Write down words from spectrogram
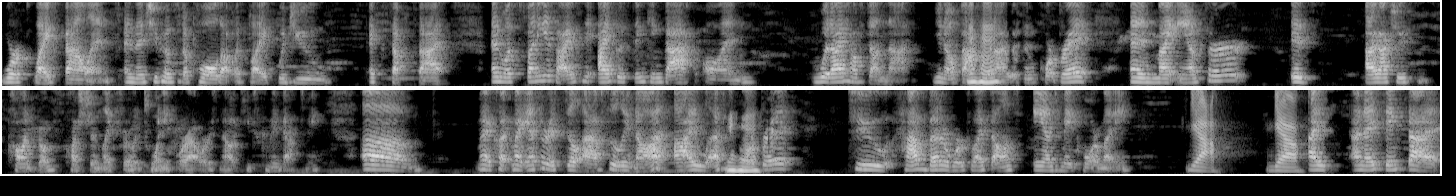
work life balance. And then she posted a poll that was like, would you accept that? And what's funny is I, th- I was thinking back on would I have done that, you know, back when I was in corporate? And my answer is I've actually pondered on this question like for like 24 hours now. It keeps coming back to me. Um, my my answer is still absolutely not. I left Mhm. corporate to have better work life balance and make more money. Yeah, yeah, I and I think that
